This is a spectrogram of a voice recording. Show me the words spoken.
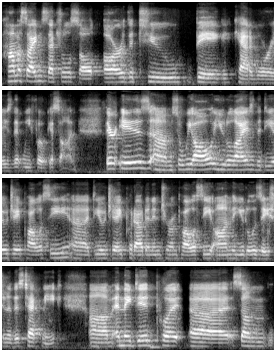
Homicide and sexual assault are the two big categories that we focus on. There is, um, so we all utilize the DOJ policy. Uh, DOJ put out an interim policy on the utilization of this technique. Um, and they did put uh, some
